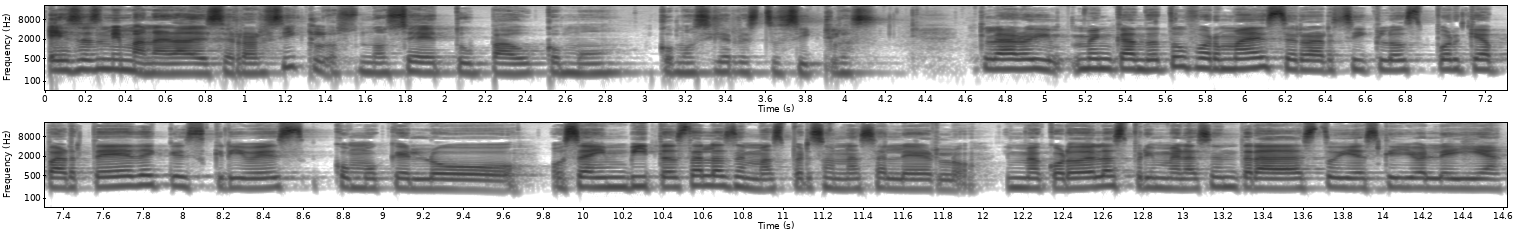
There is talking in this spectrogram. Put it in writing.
Esa es mi manera de cerrar ciclos. No sé tú, Pau, cómo, cómo cierres tus ciclos. Claro, y me encanta tu forma de cerrar ciclos porque aparte de que escribes como que lo, o sea, invitas a las demás personas a leerlo. Y me acuerdo de las primeras entradas tuyas que yo leía,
